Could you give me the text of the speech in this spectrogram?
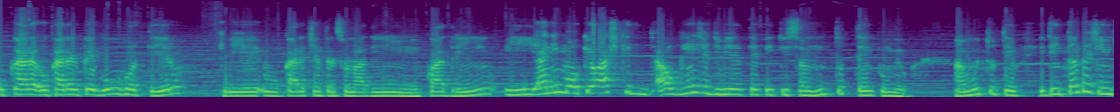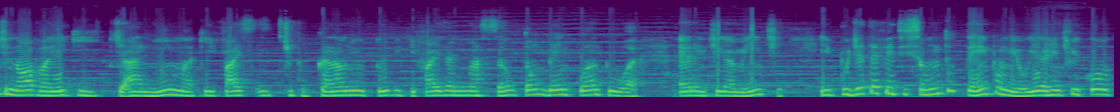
o cara, o cara ele pegou o roteiro que o cara tinha transformado em quadrinho e animou, que eu acho que alguém já devia ter feito isso há muito tempo, meu. Há muito tempo. E tem tanta gente nova aí que, que anima, que faz, tipo, canal no YouTube que faz animação tão bem quanto a- era antigamente. E podia ter feito isso há muito tempo, meu. E a gente ficou,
